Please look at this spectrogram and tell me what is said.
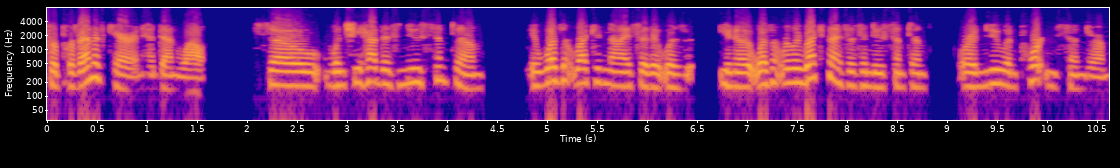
for preventive care and had done well. So when she had this new symptom, it wasn't recognized that it was, you know, it wasn't really recognized as a new symptom or a new important syndrome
